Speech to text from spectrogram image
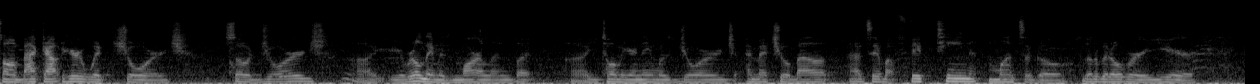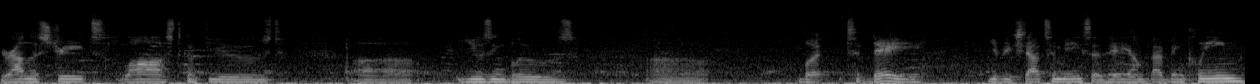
So I'm back out here with George. So George, uh, your real name is Marlon, but uh, you told me your name was George. I met you about, I'd say about 15 months ago, a little bit over a year. You're out in the streets, lost, confused, uh, using blues. Uh, but today, you reached out to me, said, "Hey, i have been clean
